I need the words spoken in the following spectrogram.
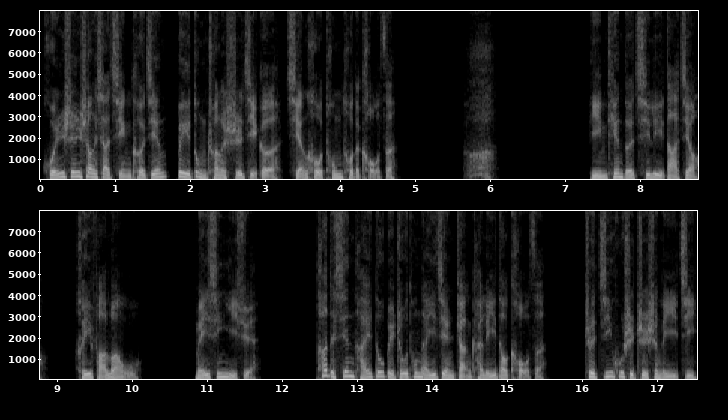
浑身上下顷刻间被洞穿了十几个前后通透的口子。啊！尹天德凄厉大叫，黑发乱舞，眉心溢血，他的仙台都被周通那一剑斩开了一道口子，这几乎是制胜的一击。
